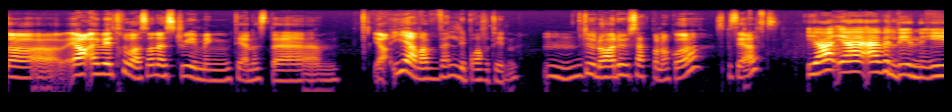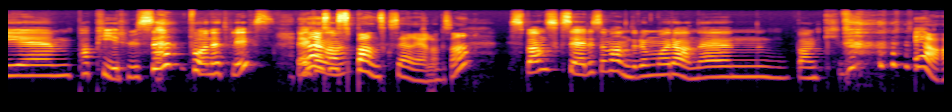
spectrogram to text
Så ja, jeg vil tro at sånne streamingtjenester ja, gjør det veldig bra for tiden. Mm. Du da, Har du sett på noe spesielt? Ja, jeg er veldig inne i um, Papirhuset på Netflix. Er det en sånn spansk serie eller noe sånt? Spansk serie som handler om å rane en bank. ja,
